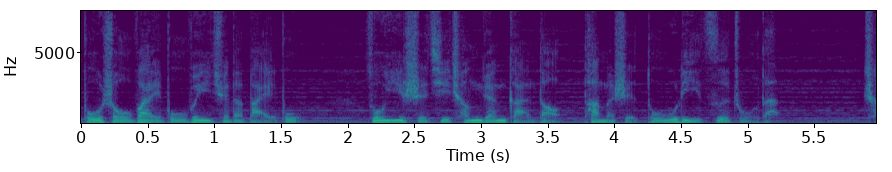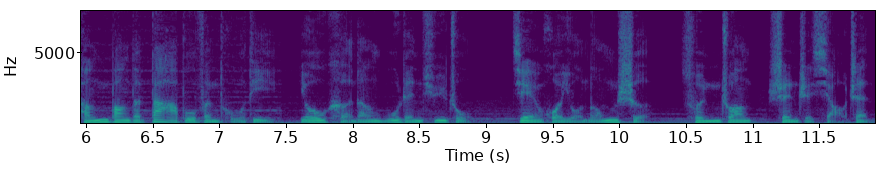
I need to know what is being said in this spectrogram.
不受外部威权的摆布，足以使其成员感到他们是独立自主的。城邦的大部分土地有可能无人居住，建或有农舍、村庄甚至小镇，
